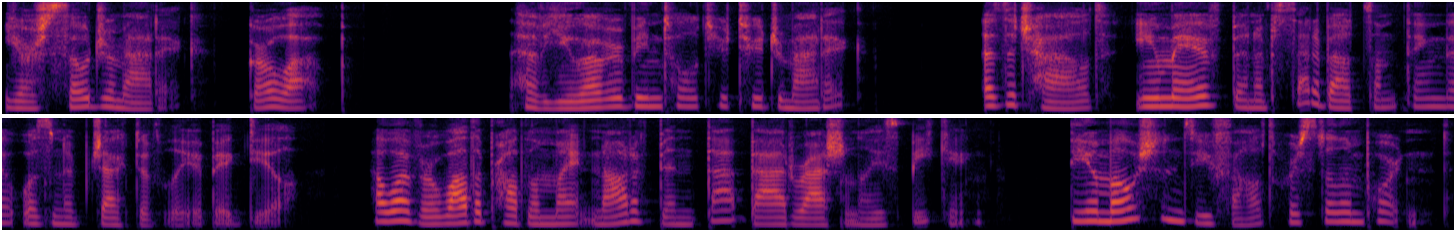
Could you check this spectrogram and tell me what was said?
you're so dramatic, grow up. Have you ever been told you're too dramatic? As a child, you may have been upset about something that wasn't objectively a big deal. However, while the problem might not have been that bad rationally speaking, the emotions you felt were still important.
